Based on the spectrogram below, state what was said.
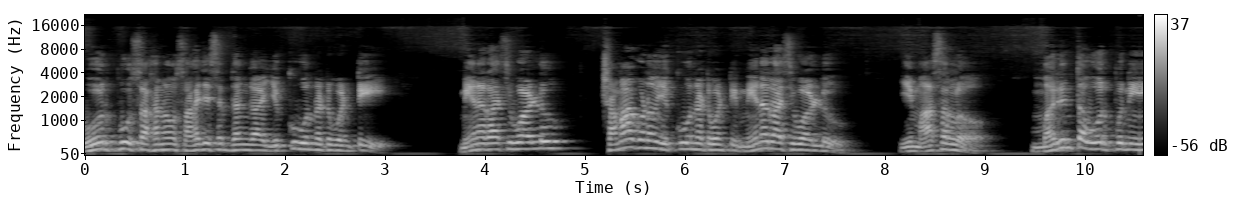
ఓర్పు సహనం సహజ సిద్ధంగా ఎక్కువ ఉన్నటువంటి మీనరాశి వాళ్ళు క్షమాగుణం ఎక్కువ ఉన్నటువంటి మీనరాశి వాళ్ళు ఈ మాసంలో మరింత ఓర్పుని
